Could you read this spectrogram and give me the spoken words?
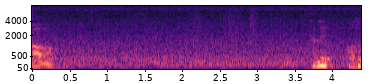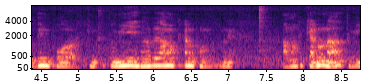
ও তাহলে কতদিন পর কিন্তু তুমি এইভাবে আমাকে কেন ফোন মানে আমাকে কেন না, তুমি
